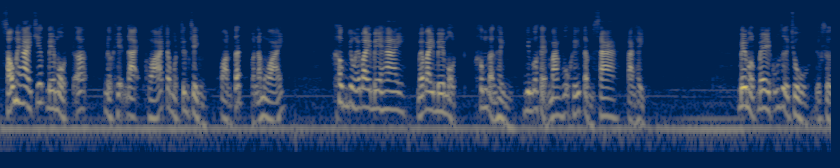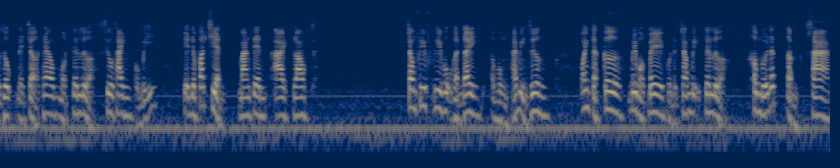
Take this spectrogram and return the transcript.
62 chiếc B-1 đã được hiện đại hóa trong một chương trình hoàn tất vào năm ngoái. Không như máy bay B-2, máy bay B-1 không tàng hình nhưng có thể mang vũ khí tầm xa tàng hình. B-1B cũng dự trù được sử dụng để chở theo một tên lửa siêu thanh của Mỹ hiện được phát triển mang tên iCloud. Trong phi, phi vụ gần đây ở vùng Thái Bình Dương, oanh tạc cơ B-1B còn được trang bị tên lửa không đối đất tầm xa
